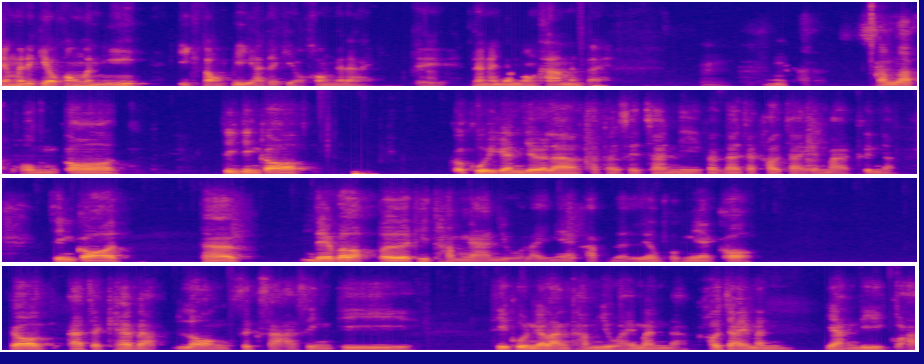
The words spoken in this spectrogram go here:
ยังไม่ได้เกี่ยวข้องวันนี้ อีกสองปีอาจจะเกี่ยวข้องก็ได้เออดังนั้นอย่ามองข้ามมันไปอืมสำหรับผมก็จริง ๆก็ก็คุยกันเยอะแล้วครับทั้งเซสชันนี้ก็น่าจะเข้าใจกันมากขึ้นนะจริงก็ถ้า developer ที่ทำงานอยู่อะไรเงี้ยครับ เรื่องพวกนี้ก็ ก็อาจจะแค่แบบลองศึกษาสิ่งที่ที่คุณกำลังทำอยู่ให้มันแบบ เข้าใจมันอย่างดีกว่า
